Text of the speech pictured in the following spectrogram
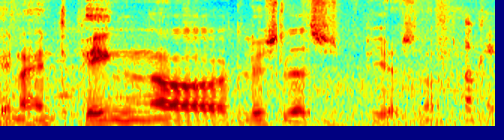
hen og hente penge og løsladelsespapir og sådan noget. Okay.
